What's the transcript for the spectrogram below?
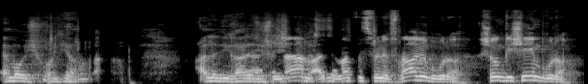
Memo, ich folge dir. Alle, die gerade die Imam, Alter, was ist das für eine Frage, Bruder? Schon geschehen, Bruder.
